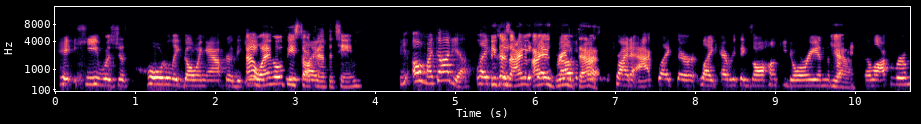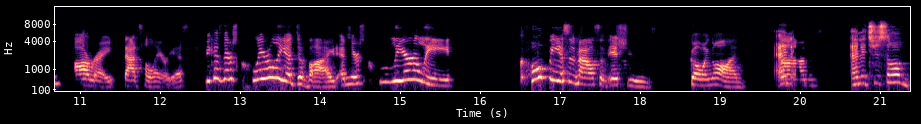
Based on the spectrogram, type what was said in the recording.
he, he was just totally going after the Oh, I hope he's like, talking at the team. oh my god yeah like Because I- I agree with that. try to act like they're like everything's all hunky-dory in the, Yeah. in the locker room all right that's hilarious because there's clearly a divide and there's clearly copious amounts of issues going on And um, and it's just all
